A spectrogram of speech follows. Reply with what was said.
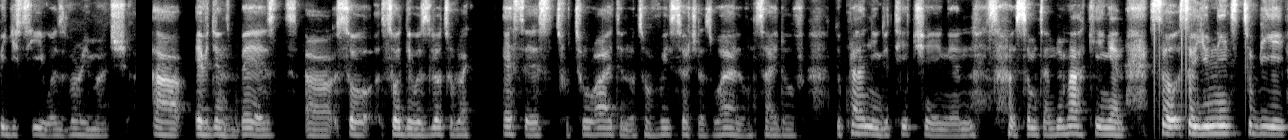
PGCE was very much uh, evidence based. Uh, so so there was lots of like essays to, to write and lots of research as well on side of the planning, the teaching, and so, sometimes the marking. And so so you need to be.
